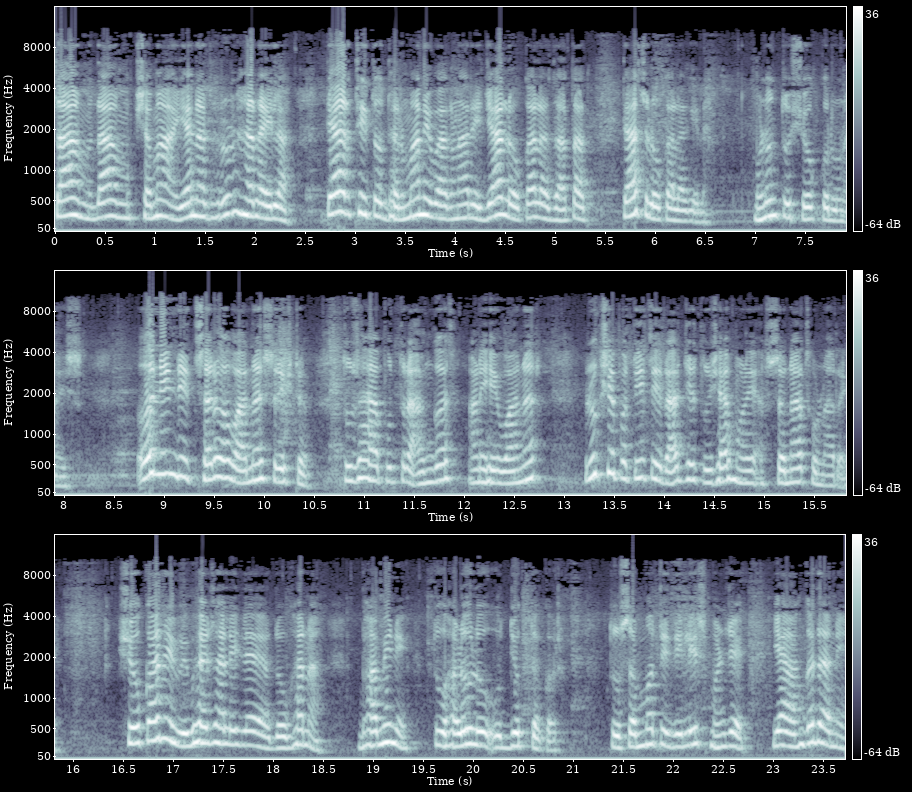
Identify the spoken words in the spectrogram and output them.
साम दाम क्षमा यांना धरून हा राहिला. त्या अर्थी तो धर्माने वागणारे ज्या लोकाला जातात त्याच लोकाला गेला. म्हणून तू शोक करू नयेस. अनिंदित सर्व वानर श्रेष्ठ तुझा हा पुत्र अंगद आणि हे वानर वृक्षपतीचे राज्य तुझ्यामुळे सनात होणार आहे. शोकाने विभय झालेल्या दोघांना भामीने तू हळूहळू उद्युक्त कर. तू संमती दिलीस म्हणजे या अंगदाने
